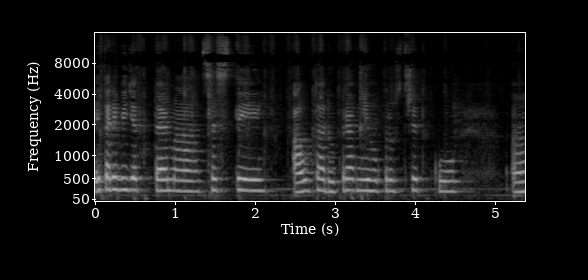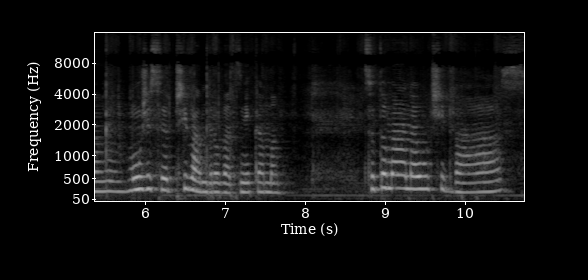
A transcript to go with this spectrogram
je tady vidět téma cesty, auta, dopravního prostředku, může se přivandrovat s někama. Co to má naučit vás?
